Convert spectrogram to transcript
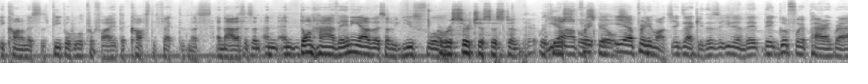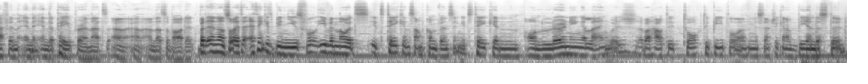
economists as people who will provide the cost effectiveness analysis and, and, and don't have any other sort of useful a research assistant with yeah, useful pre- skills. yeah pretty much exactly. There's, you know they, they're good for a paragraph in, in, in the paper and that's uh, and, and, that's about it. But and also I, th- I think it's been useful even though it's it's taken some convincing it's taken on learning a language about how to talk to people and essentially kind of be understood.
